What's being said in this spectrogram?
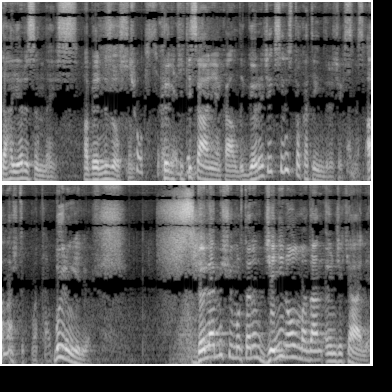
Daha yarısındayız. Haberiniz olsun. Çok süre 42 geldi. saniye kaldı. Göreceksiniz tokatı indireceksiniz. Anlaştık mı? Buyurun geliyor. Döllenmiş yumurtanın cenin olmadan önceki hali.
